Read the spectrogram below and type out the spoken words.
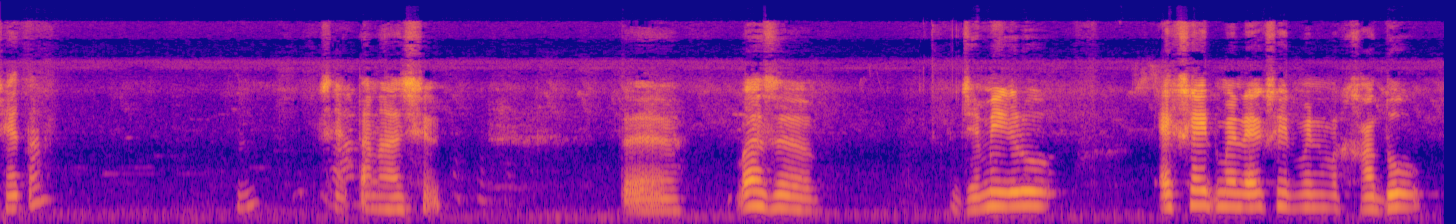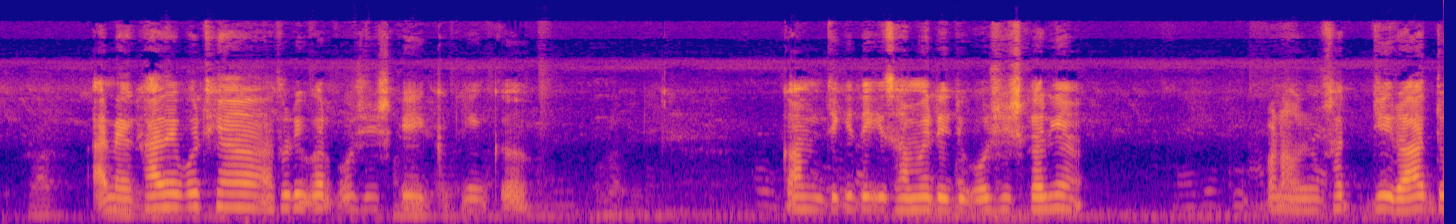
શેતાન? શેતાન આ છે. તો બસ, જમી ગયું એક્સાઇટમેન્ટ એક્સાઇટમેન્ટમાં ખાધું અને ખાધે પછી થોડીક વાર કોશિશ કરી કંઈક કામ ધીકી ધીકી સામેલી જો કોશિશ કરીએ. પણ સચ્ચી રાત જો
